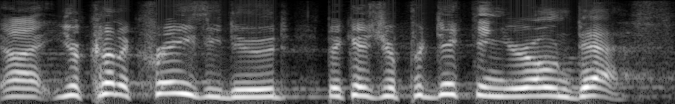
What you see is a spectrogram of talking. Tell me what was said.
uh, you're kind of crazy, dude, because you're predicting your own death.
